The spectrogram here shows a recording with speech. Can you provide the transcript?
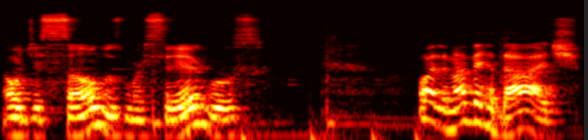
audição dos morcegos? Olha, na verdade,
